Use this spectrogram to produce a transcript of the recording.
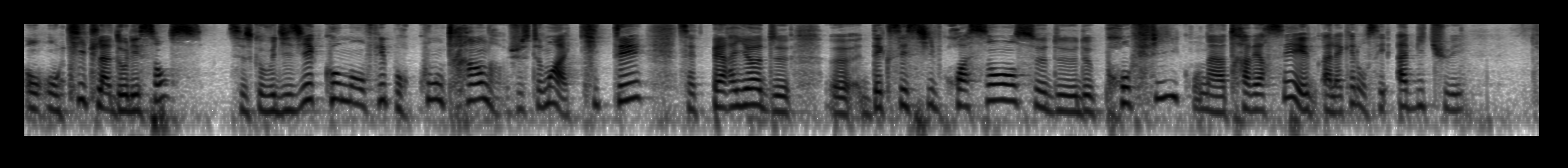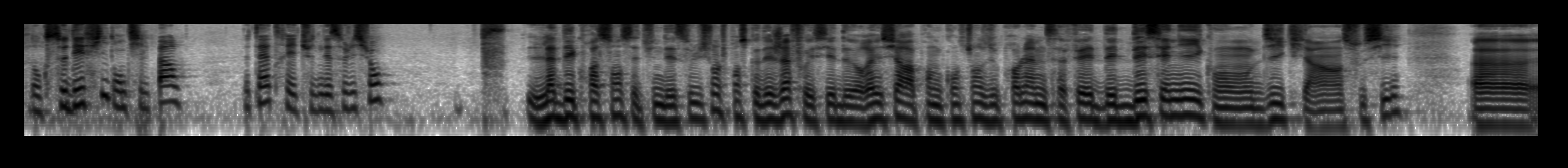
On, on quitte l'adolescence. C'est ce que vous disiez. Comment on fait pour contraindre justement à quitter cette période euh, d'excessive croissance, de, de profit qu'on a traversée et à laquelle on s'est habitué? Donc ce défi dont il parle, peut-être, est une des solutions? La décroissance est une des solutions. Je pense que déjà, il faut essayer de réussir à prendre conscience du problème. Ça fait des décennies qu'on dit qu'il y a un souci. Euh,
